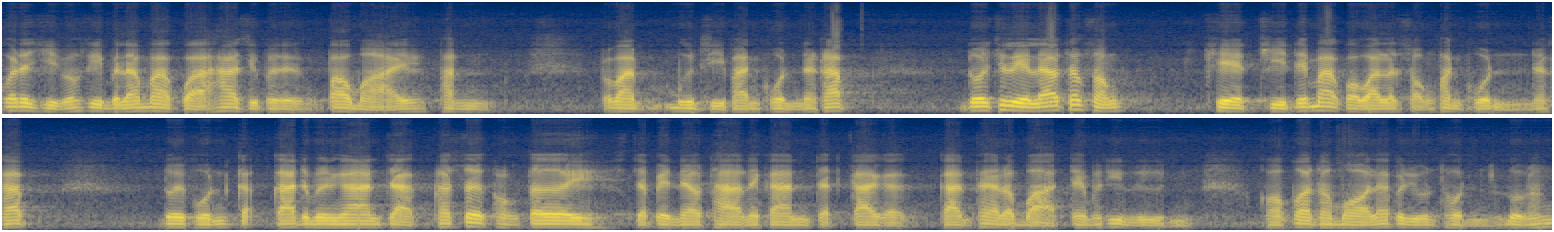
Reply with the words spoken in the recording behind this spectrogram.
ก็ได้ฉีดวัคซีนไปแล้วมากกว่า 50%ของเป้าหมายพันประมาณ 14,000 คนนะครับ โดยเฉลี่ยแล้วทั้งสองเขตฉีดได้มากกว่าวันละ 2,000 คนนะครับโดยผลการดำเนินงานจากคลัสเตอร์คลองเตย จะเป็นแนวทางในการจัดการกับการแพร่ระบาดในพื้นที่อื่น ของกรทมและปริมณฑลรวมทั้ง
